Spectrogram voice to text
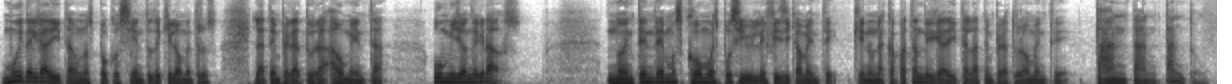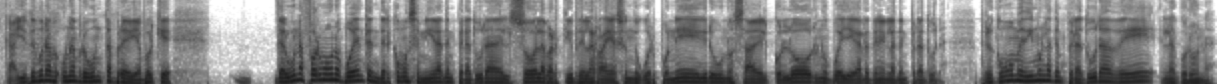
muy delgadita, unos pocos cientos de kilómetros, la temperatura aumenta un millón de grados. no entendemos cómo es posible físicamente que en una capa tan delgadita la temperatura aumente tan, tan, tanto. Yo tengo una, pregunta previa, porque de alguna forma uno puede entender cómo se mide la temperatura del sol a partir de la radiación de cuerpo negro, uno sabe el color, uno puede llegar a tener la temperatura. Pero ¿cómo medimos la temperatura de la corona?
